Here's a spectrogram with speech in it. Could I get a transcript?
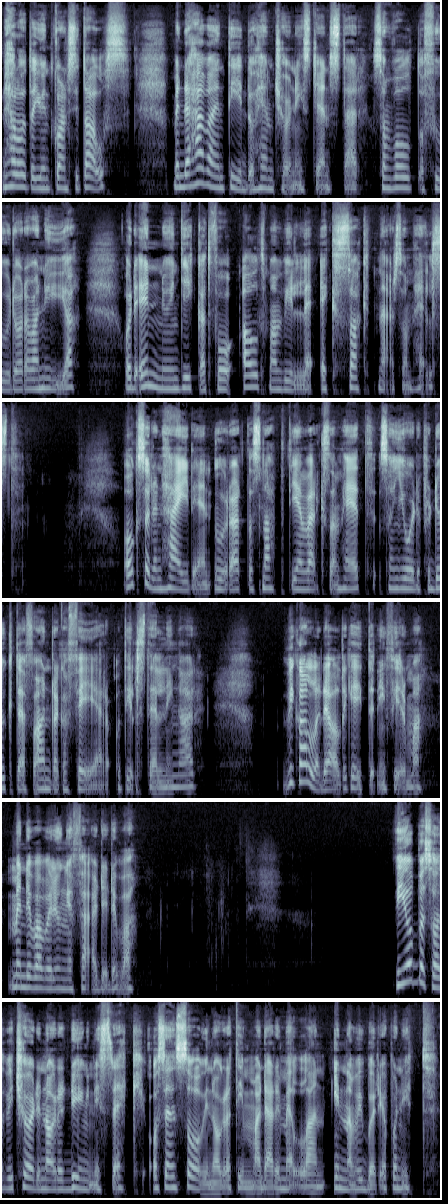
Det här låter ju inte konstigt alls. Men det här var en tid då hemkörningstjänster som Volt och Foodora var nya och det ännu inte gick att få allt man ville exakt när som helst. Också den här idén urartade snabbt i en verksamhet som gjorde produkter för andra kaféer och tillställningar. Vi kallade det aldrig cateringfirma, men det var väl ungefär det det var. Vi jobbade så att vi körde några dygn i sträck och sen sov vi några timmar däremellan innan vi började på nytt.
